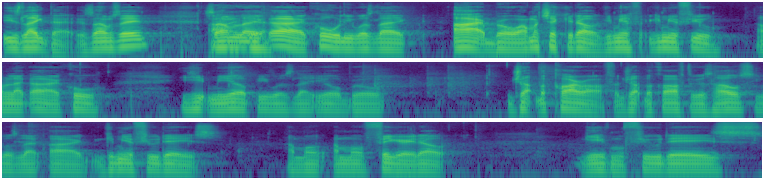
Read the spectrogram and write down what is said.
He's like that. You know what I'm saying? So I'm Ah, like, yeah. all right, cool. He was like, all right, bro, I'm gonna check it out. Give me a, give me a few. I'm like, all right, cool. He hit me up. He was like, yo, bro, drop the car off. I dropped the car off to his house. He was like, all right, give me a few days. I'm gonna, I'm gonna figure it out. Gave him a few days.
